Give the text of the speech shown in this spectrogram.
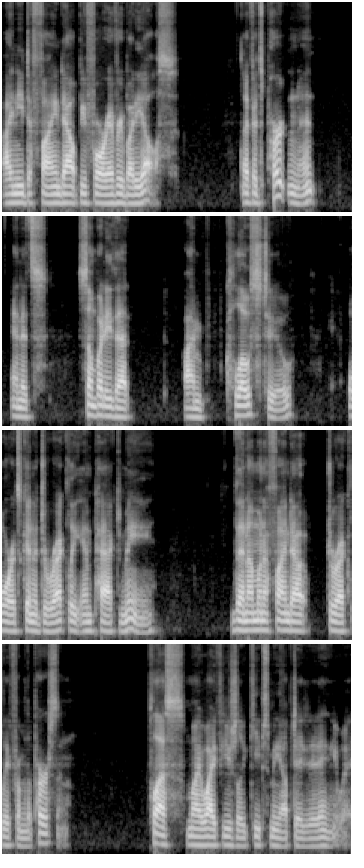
I need to find out before everybody else. If it's pertinent and it's somebody that I'm close to or it's going to directly impact me, then I'm going to find out directly from the person. Plus, my wife usually keeps me updated anyway.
